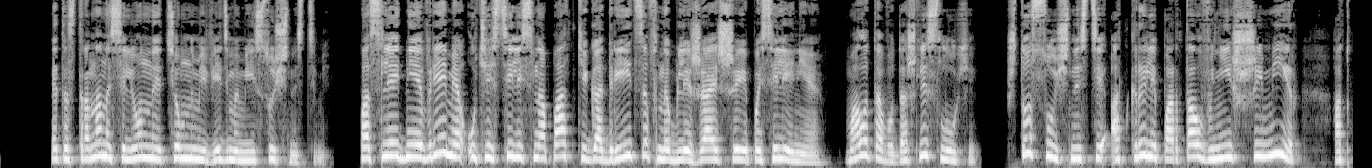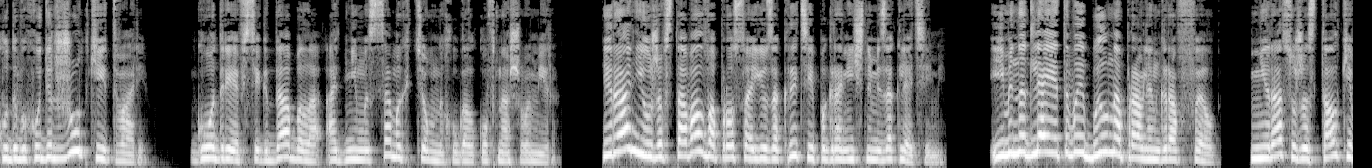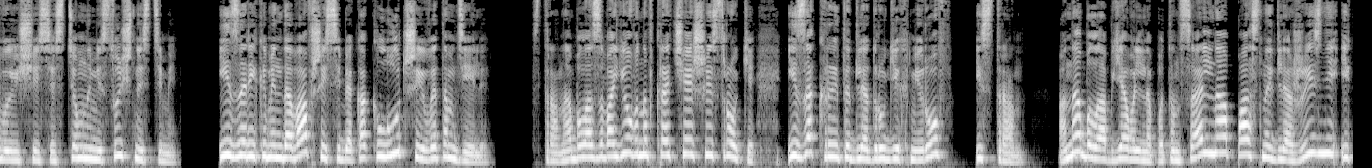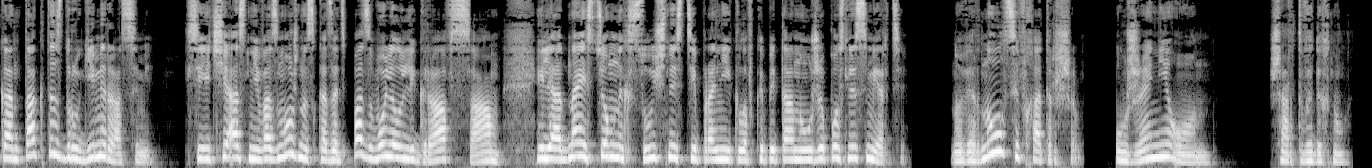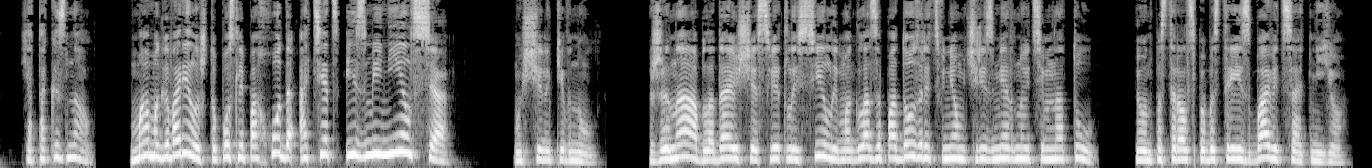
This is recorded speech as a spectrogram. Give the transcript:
Это страна, населенная темными ведьмами и сущностями. Последнее время участились нападки гадрийцев на ближайшие поселения. Мало того, дошли слухи, что сущности открыли портал в низший мир, откуда выходят жуткие твари. Годрия всегда была одним из самых темных уголков нашего мира. И ранее уже вставал вопрос о ее закрытии пограничными заклятиями. Именно для этого и был направлен граф Фелл, не раз уже сталкивающийся с темными сущностями и зарекомендовавший себя как лучший в этом деле. Страна была завоевана в кратчайшие сроки и закрыта для других миров и стран. Она была объявлена потенциально опасной для жизни и контакта с другими расами. Сейчас невозможно сказать, позволил ли граф сам, или одна из темных сущностей проникла в капитана уже после смерти. Но вернулся в Хаттершем уже не он. Шарт выдохнул. «Я так и знал. Мама говорила, что после похода отец изменился!» Мужчина кивнул. Жена, обладающая светлой силой, могла заподозрить в нем чрезмерную темноту, и он постарался побыстрее избавиться от нее.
